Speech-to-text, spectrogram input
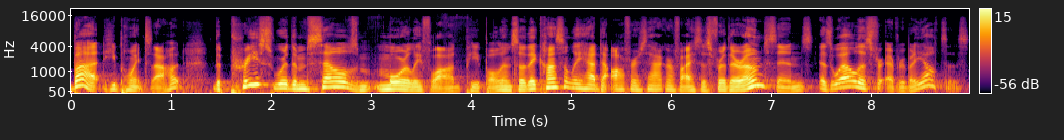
But, he points out, the priests were themselves morally flawed people, and so they constantly had to offer sacrifices for their own sins as well as for everybody else's.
